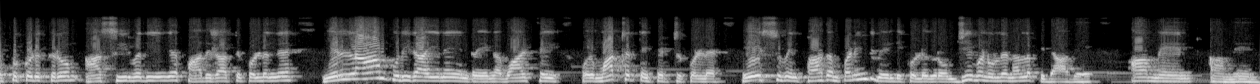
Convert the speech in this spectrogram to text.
ஒப்பு கொடுக்கிறோம் ஆசீர்வதியுங்க பாதுகாத்து கொள்ளுங்க. எல்லாம் புதிதாயின என்ற எங்க வாழ்க்கை ஒரு மாற்றத்தை பெற்றுக்கொள்ள இயேசுவின் பாதம் பணிந்து வேண்டிக் கொள்ளுகிறோம். ஜீவனுள்ள நல்ல பிதாவே. ஆமேன் ஆமேன்.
